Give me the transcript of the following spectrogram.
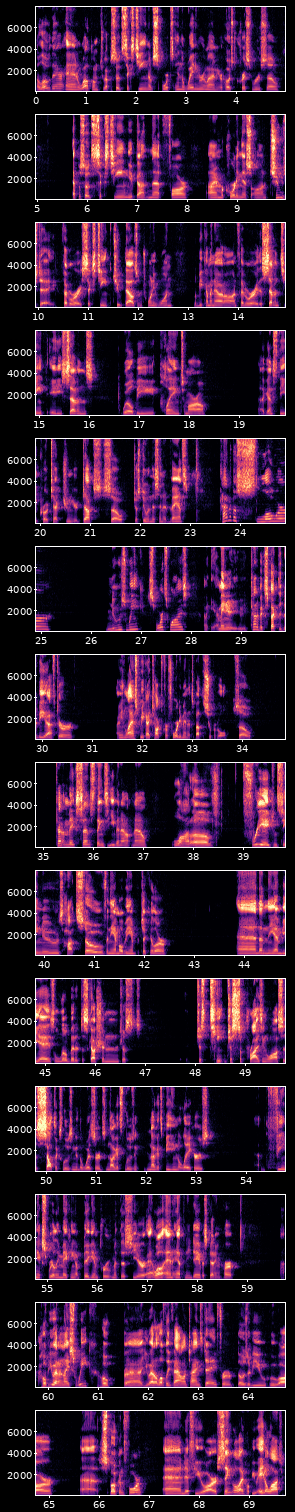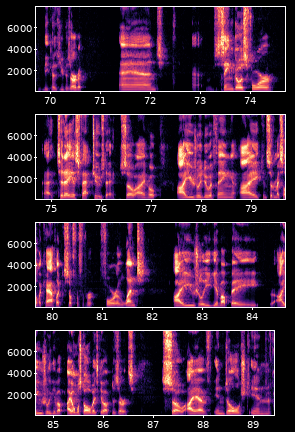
Hello there, and welcome to episode 16 of Sports in the Waiting Room. I'm your host, Chris Russo. Episode 16, we've gotten that far. I'm recording this on Tuesday, February 16th, 2021. It'll be coming out on February the 17th. 87s will be playing tomorrow against the Protect Junior Ducks, so just doing this in advance. Kind of a slower news week, sports wise. I mean, it, kind of expected to be after. I mean, last week I talked for 40 minutes about the Super Bowl, so kind of makes sense. Things even out now. A lot of free agency news, hot stove in the MLB in particular, and then the NBA is a little bit of discussion. Just, just team, just surprising losses. Celtics losing to the Wizards, Nuggets losing, Nuggets beating the Lakers. Phoenix really making a big improvement this year, and well, and Anthony Davis getting hurt. I hope you had a nice week. Hope uh, you had a lovely Valentine's Day for those of you who are uh, spoken for. And if you are single, I hope you ate a lot because you deserve it. And uh, same goes for uh, today is Fat Tuesday. So I hope I usually do a thing. I consider myself a Catholic, so for for, for Lent I usually give up a I usually give up I almost always give up desserts. So I have indulged in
